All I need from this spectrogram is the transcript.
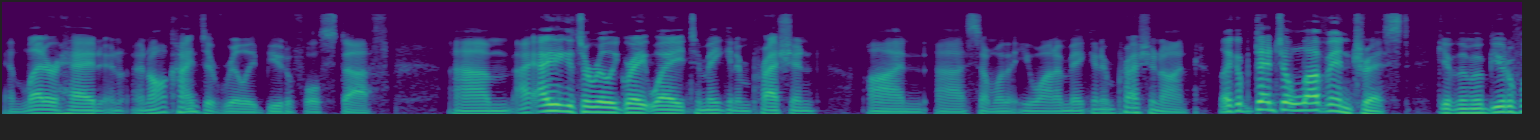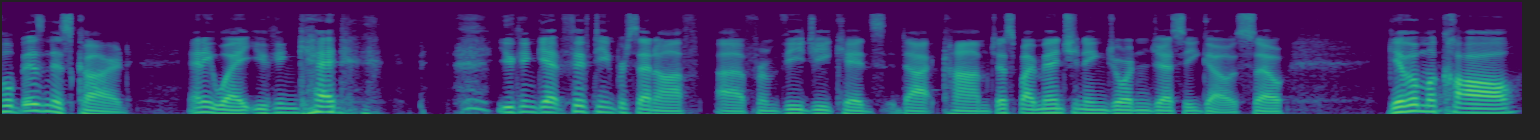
and letterhead and, and all kinds of really beautiful stuff. Um, I, I think it's a really great way to make an impression on uh, someone that you want to make an impression on, like a potential love interest. Give them a beautiful business card. Anyway, you can get you can get 15% off uh, from vgkids.com just by mentioning Jordan Jesse Goes. So give them a call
